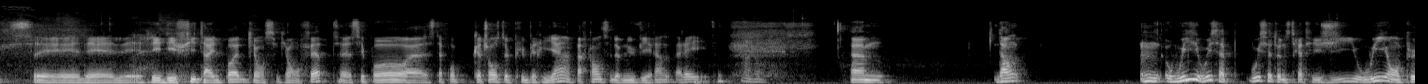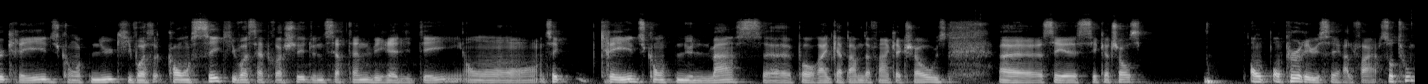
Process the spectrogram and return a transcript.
c'est les, défis Tide Pod qui ont, qui ont fait. C'est pas, c'était pas quelque chose de plus brillant. Par contre, c'est devenu viral pareil. Donc, Oui, oui, ça, oui, c'est une stratégie. Oui, on peut créer du contenu qui va, qu'on sait qui va s'approcher d'une certaine viralité. On, créer du contenu de masse euh, pour être capable de faire quelque chose, euh, c'est, quelque chose. On, peut réussir à le faire. Surtout,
